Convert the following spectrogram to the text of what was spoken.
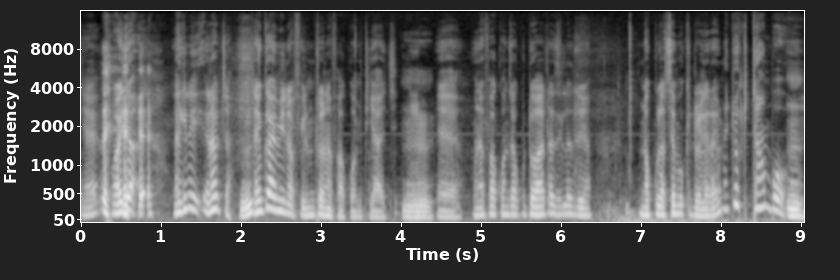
Yeah, waja lakini rapcha tankaa mi nafil mtu anafaa kuwa mtiaji Mm. yeah. unafaa kwanza kutoa hata zile zia nakula sembo kitolera unajua kitambo Mm.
